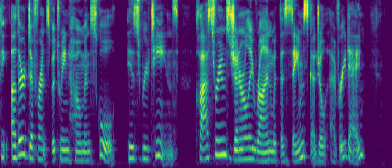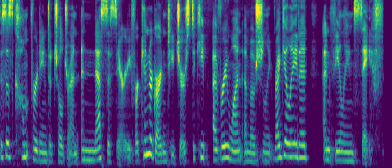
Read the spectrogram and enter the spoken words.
The other difference between home and school is routines. Classrooms generally run with the same schedule every day. This is comforting to children and necessary for kindergarten teachers to keep everyone emotionally regulated and feeling safe.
